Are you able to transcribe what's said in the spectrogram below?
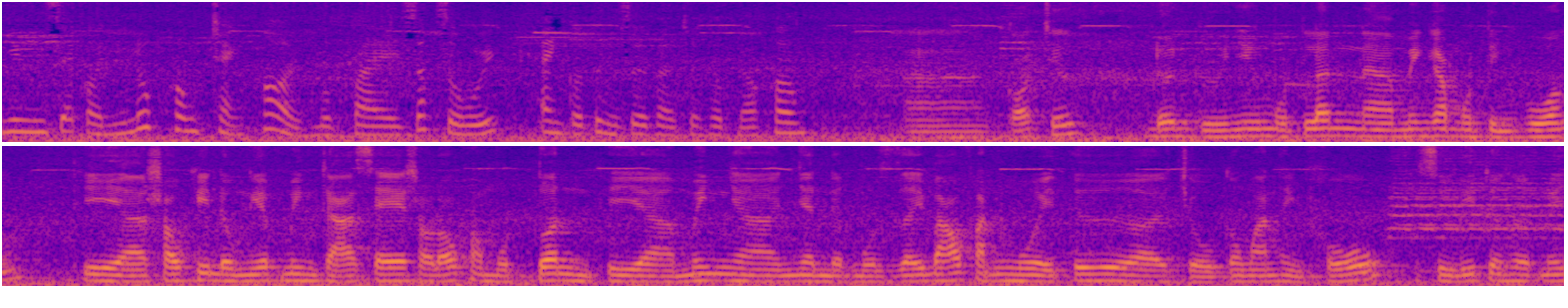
Nhưng sẽ có những lúc không tránh khỏi một vài rắc rối. Anh có từng rơi vào trường hợp đó không? À, có chứ. Đơn cử như một lần à, mình gặp một tình huống thì à, sau khi đồng nghiệp mình trả xe, sau đó khoảng một tuần thì à, mình nhận được một giấy báo phạt nguội từ chỗ công an thành phố xử lý trường hợp này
